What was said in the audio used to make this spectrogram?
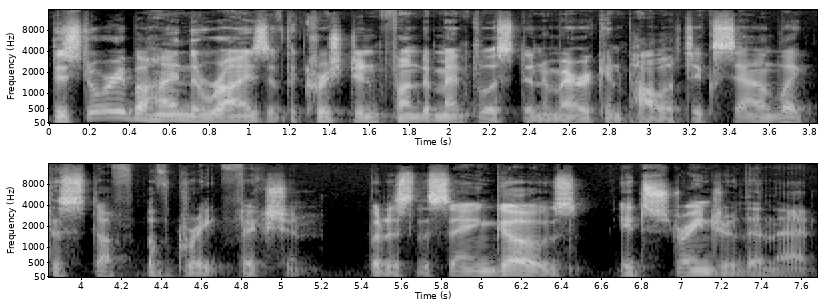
The story behind the rise of the Christian fundamentalist in American politics sound like the stuff of great fiction. But as the saying goes, it's stranger than that.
